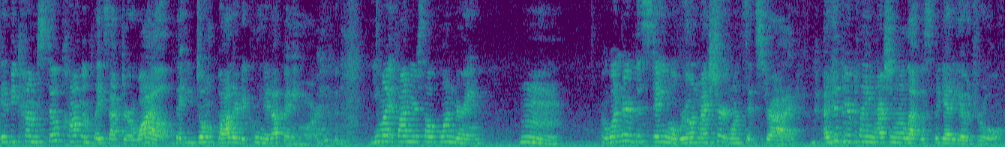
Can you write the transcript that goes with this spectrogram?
It becomes so commonplace after a while that you don't bother to clean it up anymore. You might find yourself wondering, hmm, I wonder if this stain will ruin my shirt once it's dry. As if you're playing Russian roulette with spaghetti o drool.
